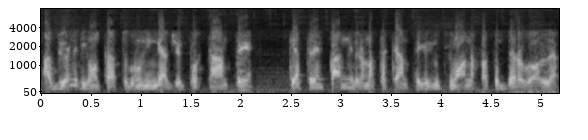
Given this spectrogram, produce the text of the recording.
ha due anni di contratto con un ingaggio importante che a 30 anni per un attaccante che l'ultimo anno ha fatto zero gol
